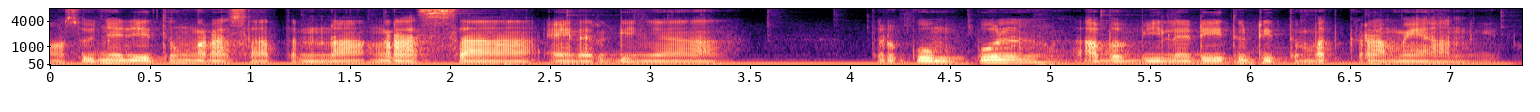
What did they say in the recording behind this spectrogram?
Maksudnya dia itu ngerasa tenang ngerasa energinya terkumpul apabila dia itu di tempat keramaian gitu.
